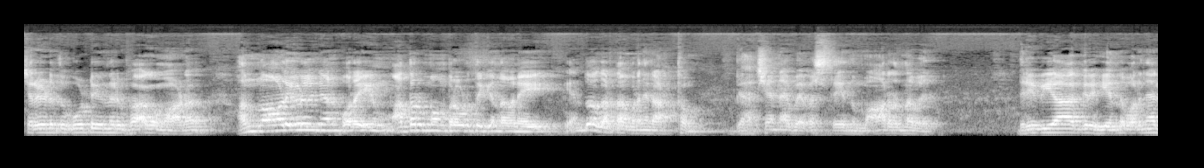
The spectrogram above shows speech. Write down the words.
ചിലയിടത്ത് കൂട്ടിയുന്നൊരു ഭാഗമാണ് അന്നാളുകളിൽ ഞാൻ പറയും അധർമ്മം പ്രവർത്തിക്കുന്നവനെ. എന്തോ കർത്താവ് പറഞ്ഞതിന്റെ അർത്ഥം വ്യചന നിന്ന് മാറുന്നവൻ. ദ്രവ്യാഗ്രഹി എന്ന് പറഞ്ഞാൽ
